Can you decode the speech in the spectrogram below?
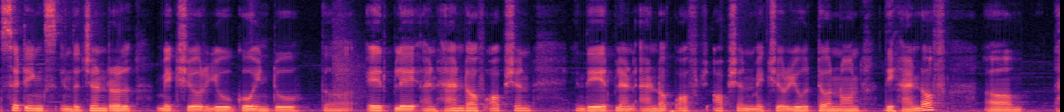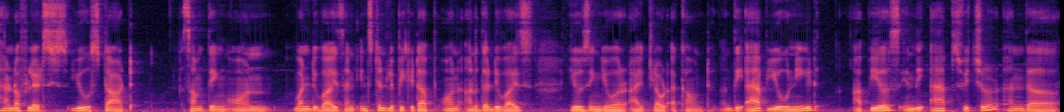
settings in the general make sure you go into the airplay and handoff option. In the airplane handoff option make sure you turn on the handoff. Um, handoff lets you start something on one device and instantly pick it up on another device using your iCloud account. The app you need appears in the app switcher and the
